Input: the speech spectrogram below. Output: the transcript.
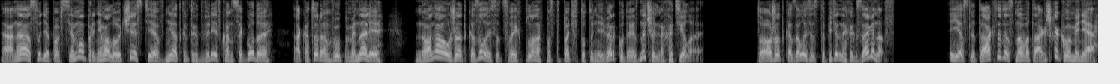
Она, судя по всему, принимала участие в неоткрытых дверей в конце года, о котором вы упоминали, но она уже отказалась от своих планов поступать в тот универ, куда изначально хотела. Тоже отказалась от вступительных экзаменов? Если так, то ты снова так же, как и у меня.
